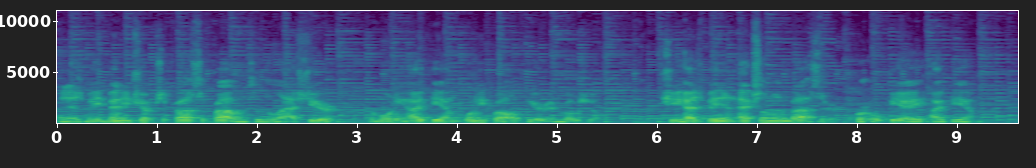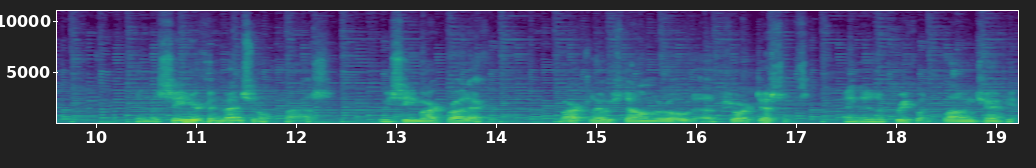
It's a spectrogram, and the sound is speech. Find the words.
and has made many trips across the province in the last year promoting IPM 2012 here in Roseville. She has been an excellent ambassador for OPA IPM. In the senior conventional class, we see Mark Brodecker. Mark lives down the road a short distance and is a frequent plowing champion.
